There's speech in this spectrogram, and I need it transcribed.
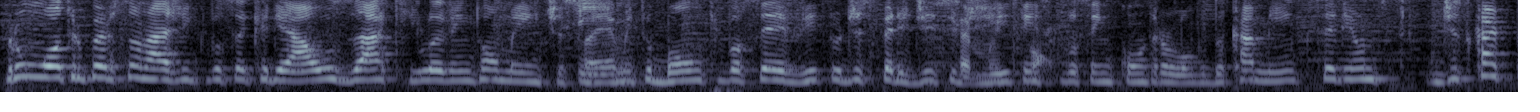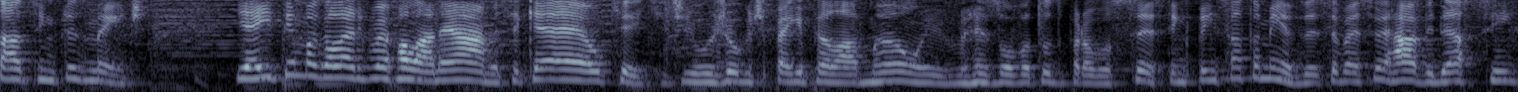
para um outro personagem que você criar usar aquilo eventualmente. Isso Sim. aí é muito bom que você evita o desperdício Isso é de é itens bom. que você encontra ao longo do caminho que seriam descartados simplesmente. E aí tem uma galera que vai falar, né? Ah, mas você quer o quê? Que o jogo te pegue pela mão e resolva tudo para você? Você tem que pensar também, às vezes você vai se errar, a vida é assim.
